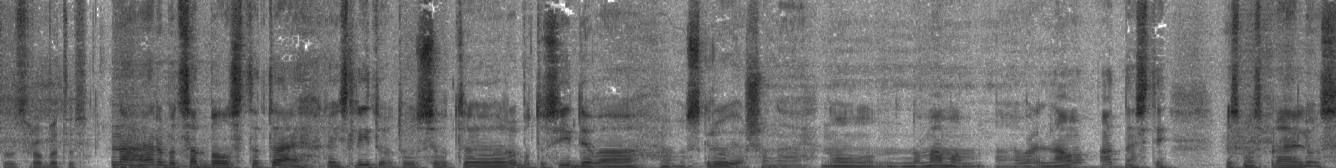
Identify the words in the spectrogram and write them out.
tos robotus. Nā, aerobots atbalsta tā, ka es lītotos robotus īdevā skrūviešanai. Nu, no mamam vēl nav atnesti. Vismaz prāļos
